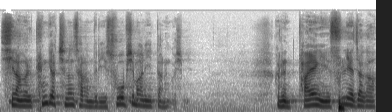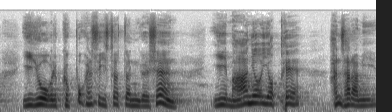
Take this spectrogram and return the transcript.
신앙을 팽겨치는 사람들이 수없이 많이 있다는 것입니다. 그런 다행히 순례자가 이 유혹을 극복할 수 있었던 것은 이 마녀 옆에 한 사람이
